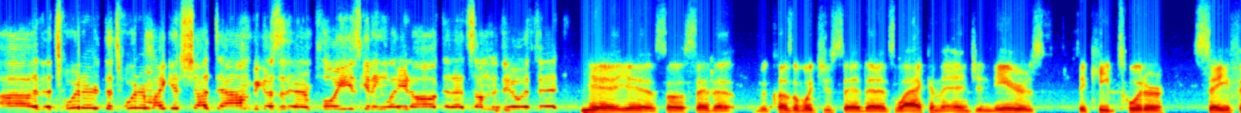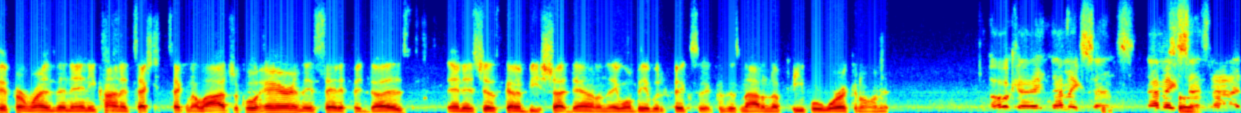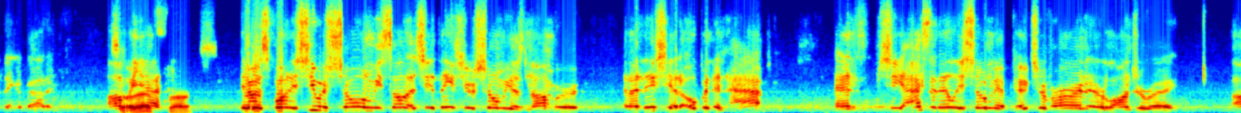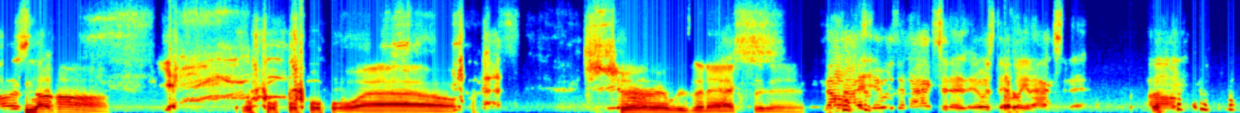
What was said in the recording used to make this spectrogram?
uh, the Twitter the Twitter might get shut down because of their employees getting laid off. That had something to do with it. Yeah, yeah. So said that because of what you said, that it's lacking the engineers to keep Twitter safe if it runs into any kind of tech technological error. And they said if it does, then it's just going to be shut down and they won't be able to fix it because there's not enough people working on it. Okay, that makes sense. That makes So- sense now that I think about it. Oh, so but yeah, sucks. it was funny. She was showing me something. She I think she was showing me his number, and I think she had opened an app, and she accidentally showed me a picture of her in her lingerie. I was like, Nuh-uh. yeah, wow. yes. Sure, it was an accident. No, I, it was an accident. It was definitely an accident. Um,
